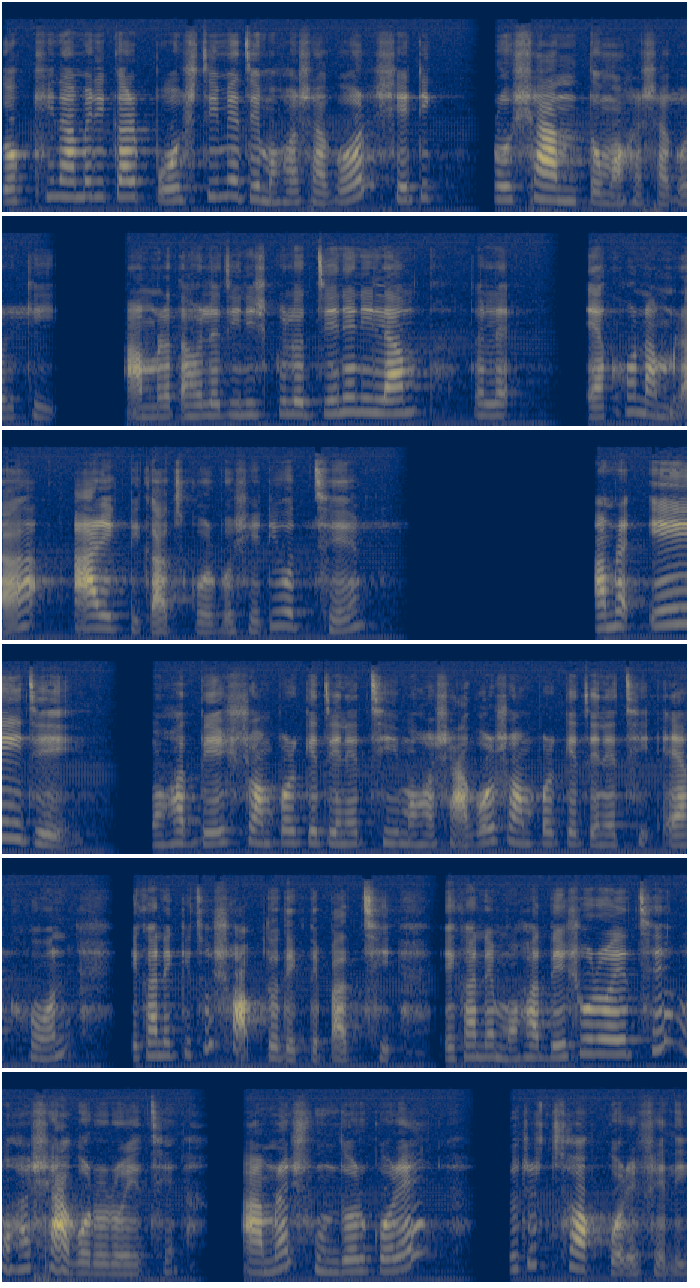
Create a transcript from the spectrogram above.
দক্ষিণ আমেরিকার পশ্চিমে যে মহাসাগর, সেটি প্রশান্ত মহাসাগর কি? আমরা তাহলে জিনিসগুলো জেনে নিলাম। তাহলে এখন আমরা আরেকটি কাজ করব, সেটি হচ্ছে আমরা এই যে মহাদেশ সম্পর্কে জেনেছি, মহাসাগর সম্পর্কে জেনেছি, এখন এখানে কিছু শব্দ দেখতে পাচ্ছি। এখানে মহাদেশও রয়েছে, মহাসাগরও রয়েছে। আমরা সুন্দর করে দুটো ছক করে ফেলি।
